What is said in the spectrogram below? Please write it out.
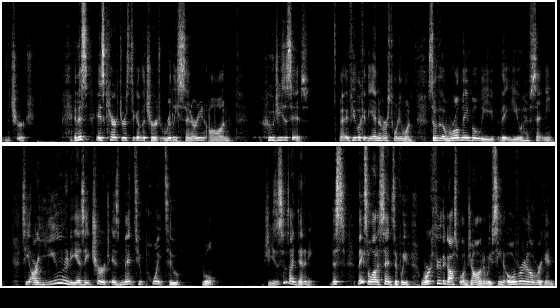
the church. And this is characteristic of the church, really centering on who Jesus is. Uh, if you look at the end of verse 21, so that the world may believe that you have sent me. See, our unity as a church is meant to point to, well, Jesus' identity. This makes a lot of sense if we've worked through the Gospel of John and we've seen over and over again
